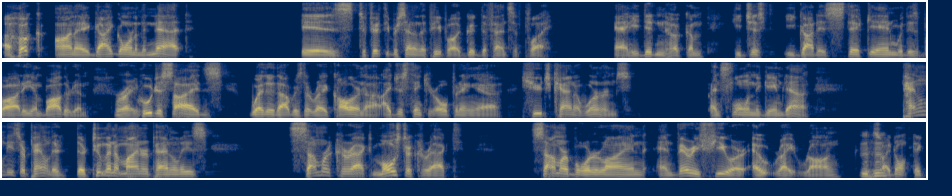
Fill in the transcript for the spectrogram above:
a hook on a guy going to the net is to 50% of the people a good defensive play and he didn't hook him. He just he got his stick in with his body and bothered him. Right. Who decides whether that was the right call or not? I just think you're opening a huge can of worms and slowing the game down. Penalties are penalties. They're, two minute minor penalties. Some are correct. Most are correct. Some are borderline, and very few are outright wrong. Mhm. So I don't think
